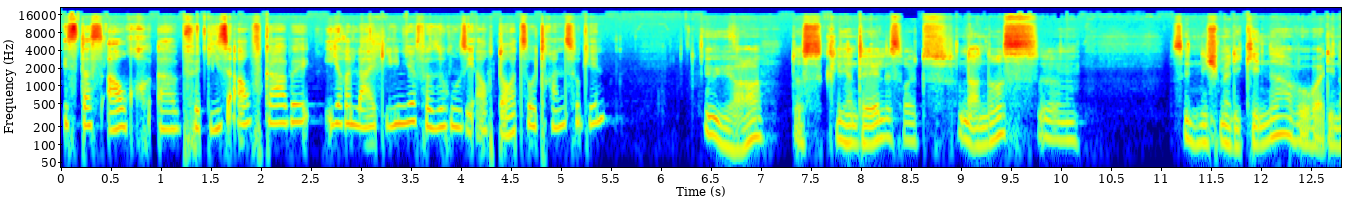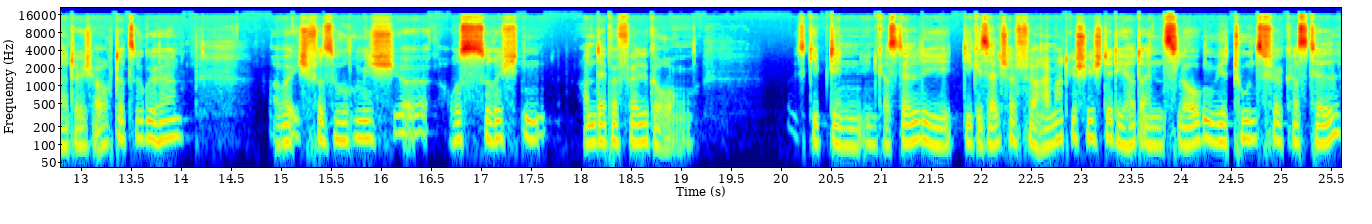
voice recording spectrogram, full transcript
ist das auch äh, für diese Aufgabe Ihre Leitlinie? Versuchen Sie auch dort so dran zu gehen? Ja, das Klientel ist heute ein anderes. Ähm, sind nicht mehr die Kinder, wobei die natürlich auch dazu gehören. Aber ich versuche mich äh, auszurichten an der Bevölkerung. Es gibt in, in Castell die, die Gesellschaft für Heimatgeschichte, die hat einen Slogan, wir tun's für Castell.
